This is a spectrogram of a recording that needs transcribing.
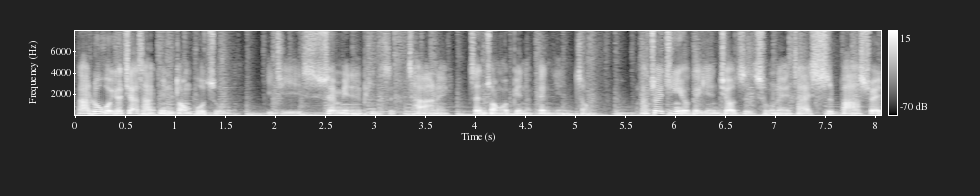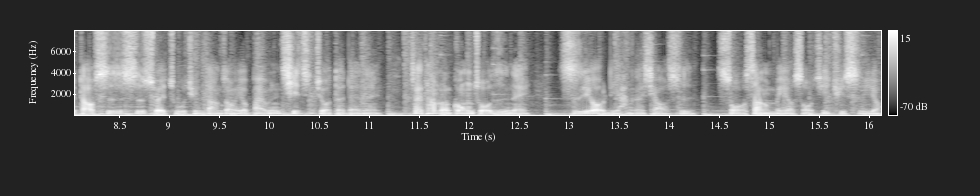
那如果又加上运动不足，及睡眠的品质差呢，症状会变得更严重。那最近有个研究指出呢，在十八岁到四十四岁族群当中，有百分之七十九的人呢，在他们的工作日呢，只有两个小时手上没有手机去使用。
